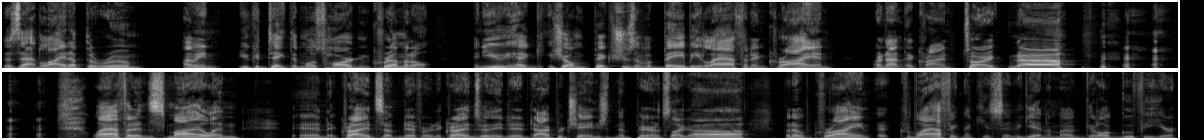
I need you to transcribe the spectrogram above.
Does that light up the room? I mean, you could take the most hardened criminal and you had, show them pictures of a baby laughing and crying, or not crying, sorry, no, laughing and smiling, and it crying something different. It cries when they did a diaper change and the parents like, ah, but a crying, laughing, like you said, again, I'm to get all goofy here.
